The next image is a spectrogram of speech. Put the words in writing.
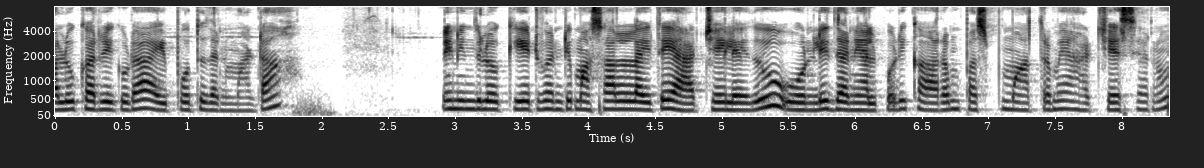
ఆలూ కర్రీ కూడా అయిపోతుంది అనమాట నేను ఇందులోకి ఎటువంటి మసాలాలు అయితే యాడ్ చేయలేదు. ఓన్లీ ధనియాల పొడి కారం పసుపు మాత్రమే యాడ్ చేశాను.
